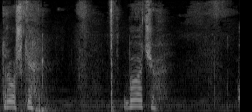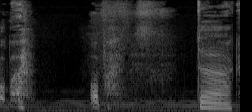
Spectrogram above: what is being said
трошки бачу. Опа. Опа. Так.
